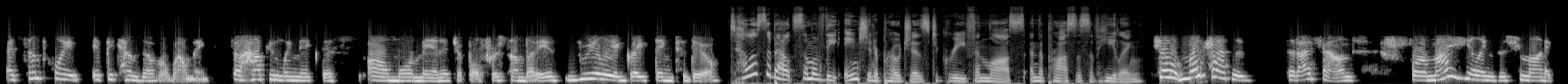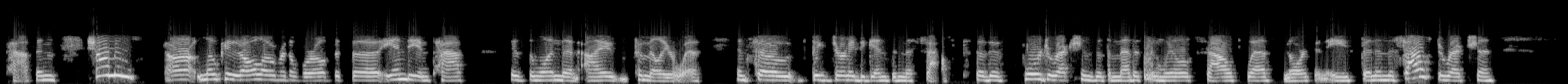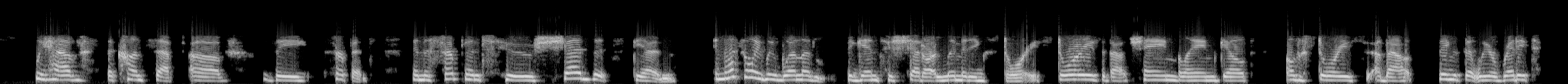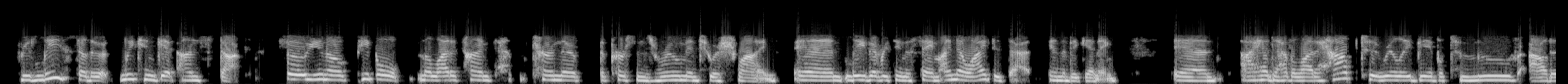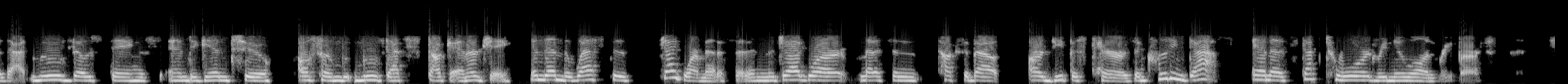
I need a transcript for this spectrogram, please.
at some point, it becomes overwhelming. So, how can we make this all more manageable for somebody? It's really a great thing to do. Tell us about some of the ancient approaches to grief and loss and the process of healing. So, my path is that I found for my healing is a shamanic path. And shamans are located all over the world, but the Andean path is the one that I'm familiar with. And so the big journey begins in the south. So there's four directions of the medicine wheel south, west, north, and east. And in the south direction, we have the concept of the serpent and the serpent who sheds its skin. And that's the way we want to begin to shed our limiting stories stories about shame, blame, guilt, all the stories about things that we are ready to release so that we can get unstuck. So, you know, people a lot of times turn their, the person's room into a shrine and leave everything the same. I know I did that in the beginning. And I had to have a lot of help to really be able to move out of that, move those things, and begin to also move that stuck energy. And then the West is Jaguar medicine, and the Jaguar medicine talks about our deepest terrors, including death, and a step toward renewal and rebirth.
